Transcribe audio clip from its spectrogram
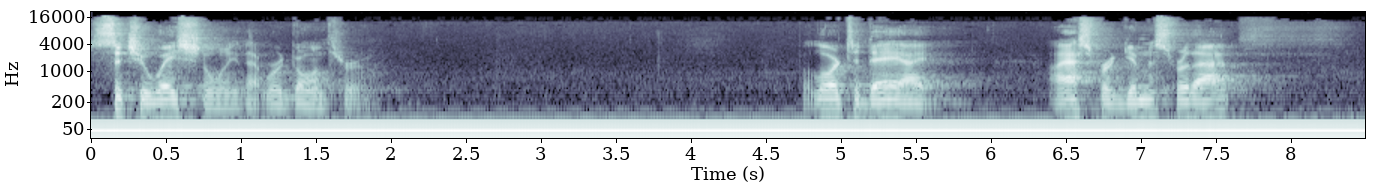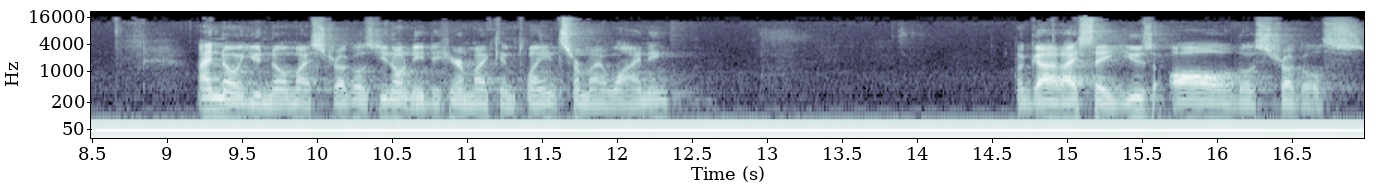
situationally that we're going through. But Lord, today I, I ask forgiveness for that. I know you know my struggles. You don't need to hear my complaints or my whining. But God, I say, use all those struggles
